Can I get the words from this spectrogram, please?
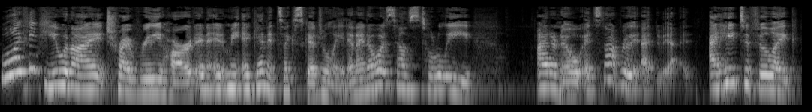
Well, I think you and I try really hard, and I mean, again, it's like scheduling. And I know it sounds totally, I don't know. It's not really. I, I hate to feel like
